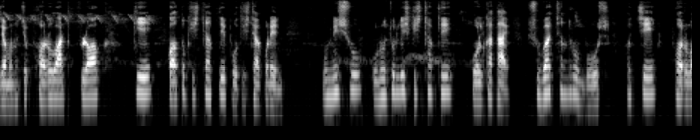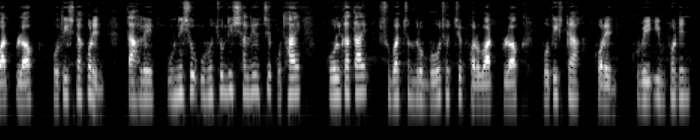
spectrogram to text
যেমন হচ্ছে ফরওয়ার্ড ব্লক কে কত খ্রিস্টাব্দে প্রতিষ্ঠা করেন? উনিশশো উনচল্লিশ খ্রিস্টাব্দে কলকাতায় সুভাষচন্দ্র বোস হচ্ছে ফরওয়ার্ড ব্লক প্রতিষ্ঠা করেন। তাহলে উনিশশো উনচল্লিশ সালে হচ্ছে কোথায় কলকাতায় সুভাষচন্দ্র বোস হচ্ছে ফরওয়ার্ড ব্লক প্রতিষ্ঠা করেন। খুবই ইম্পর্টেন্ট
